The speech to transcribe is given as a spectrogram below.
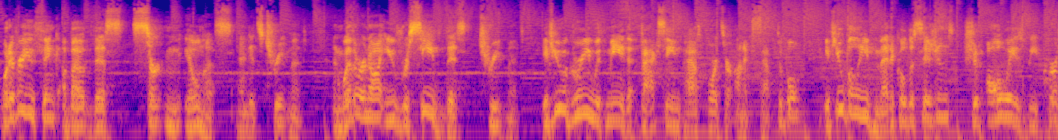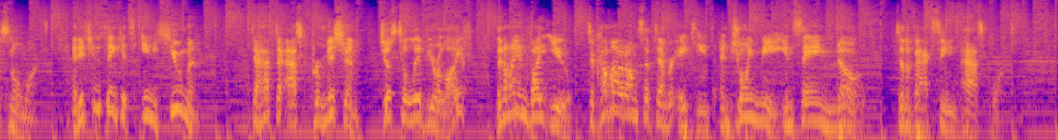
Whatever you think about this certain illness and its treatment, and whether or not you've received this treatment, if you agree with me that vaccine passports are unacceptable, if you believe medical decisions should always be personal ones, and if you think it's inhuman to have to ask permission just to live your life, then I invite you to come out on September 18th and join me in saying no to the vaccine passport.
